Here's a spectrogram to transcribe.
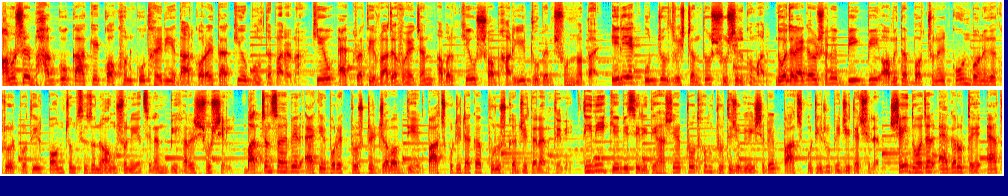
মানুষের ভাগ্য কাকে কখন কোথায় নিয়ে দাঁড় করায় তা কেউ বলতে পারে না। কেউ এক রাতে রাজা হয়ে যান, আবার কেউ সব হারিয়ে ডুবেন শূন্যতায়। এরই এক উজ্জ্বল দৃষ্টান্ত সুশীল কুমার। দু হাজার এগারো সালে বিগ বি অমিতাভ বচ্চনের কোন বনেগা ক্রোরপতির পঞ্চম সিজনে অংশ নিয়েছিলেন বিহারের সুশীল? বাচ্চান সাহেবের একের পর এক প্রশ্নের জবাব দিয়ে পাঁচ কোটি টাকা পুরস্কার জিতে নেন তিনি। তিনি কেবিসির ইতিহাসে প্রথম প্রতিযোগী হিসেবে পাঁচ কোটি রুপি জিতেছিলেন। সেই দু এগারোতে এত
